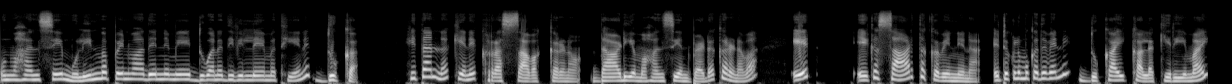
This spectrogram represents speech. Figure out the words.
උන්වහන්සේ මුලින්ම පෙන්වා දෙන්නේ මේ දුවන දිවිල්ලේම තියෙන දුක. හිතන්න කෙනෙක් රස්සාවක් කරනවා, දාඩිය මහන්සියෙන් වැඩ කරනවා, ඒත් ඒක සාර්ථක වෙන්නේ නැහැ. එතකොට මොකද වෙන්නේ? දුකයි කලකිරීමයි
